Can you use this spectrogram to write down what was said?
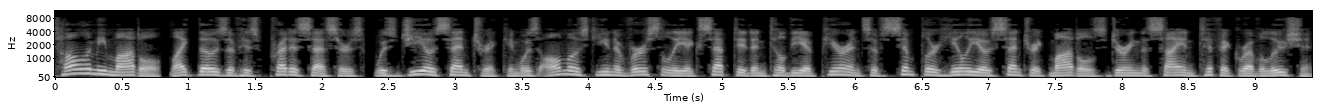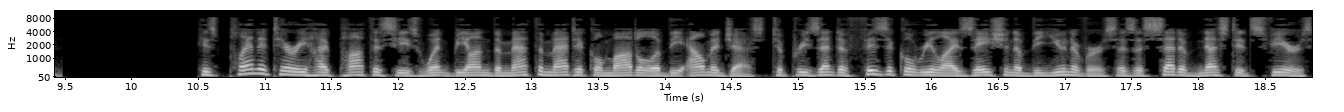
Ptolemy model, like those of his predecessors, was geocentric and was almost universally accepted until the appearance of simpler heliocentric models during the scientific revolution. His planetary hypotheses went beyond the mathematical model of the Almagest to present a physical realization of the universe as a set of nested spheres,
